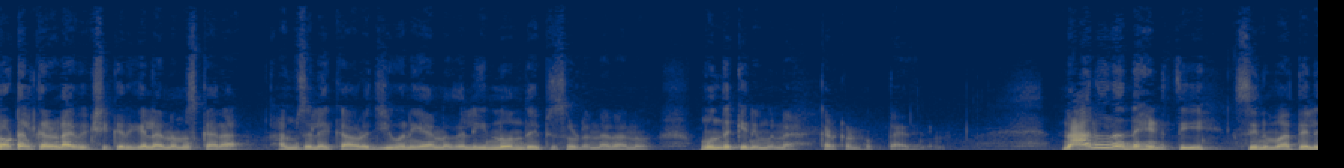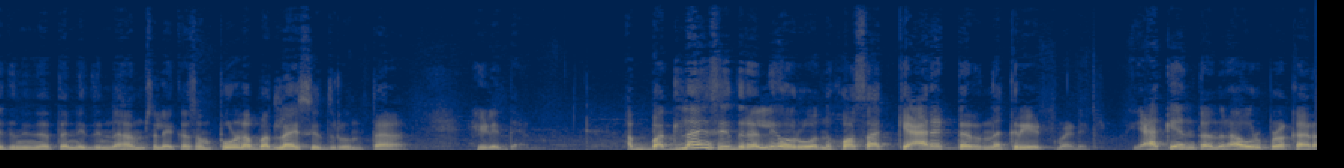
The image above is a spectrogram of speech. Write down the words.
ಟೋಟಲ್ ಕನ್ನಡ ವೀಕ್ಷಕರಿಗೆಲ್ಲ ನಮಸ್ಕಾರ. ಹಂಸಲೇಖ ಅವರ ಜೀವನಯಾನದಲ್ಲಿ ಇನ್ನೊಂದು ಎಪಿಸೋಡನ್ನು ನಾನು ಮುಂದಕ್ಕೆ ನಿಮ್ಮನ್ನು ಕರ್ಕೊಂಡು ಹೋಗ್ತಾ ಇದ್ದೀನಿ. ನಾನು ನನ್ನ ಹೆಂಡತಿ ಸಿನಿಮಾ ತೆಲುಗಿನಿಂದ ತಂದಿದ್ದನ್ನು ಹಂಸಲೇಖ ಸಂಪೂರ್ಣ ಬದಲಾಯಿಸಿದ್ರು ಅಂತ ಹೇಳಿದ್ದೆ. ಆ ಬದಲಾಯಿಸಿದ್ರಲ್ಲಿ ಅವರು ಒಂದು ಹೊಸ ಕ್ಯಾರೆಕ್ಟರನ್ನು ಕ್ರಿಯೇಟ್ ಮಾಡಿದರು. ಯಾಕೆ ಅಂತಂದ್ರೆ ಅವ್ರ ಪ್ರಕಾರ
